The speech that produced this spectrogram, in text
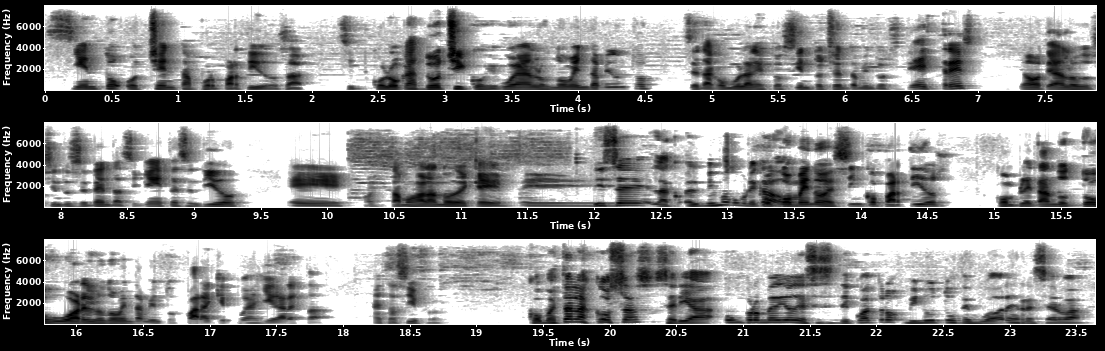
180 por partido. O sea, si colocas dos chicos y juegan los 90 minutos, se te acumulan estos 180 minutos. Si tienes tres, ya no te dan los 270. Así que en este sentido, eh, pues, estamos hablando de que eh, Dice la- el mismo comunicado. poco menos de cinco partidos, completando dos jugadores los 90 minutos para que puedas llegar a esta, a esta cifra. Como están las cosas, sería un promedio de 64 minutos de jugadores de reserva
